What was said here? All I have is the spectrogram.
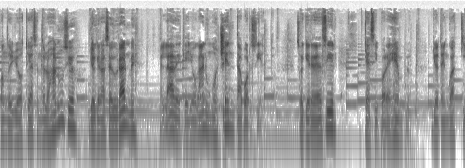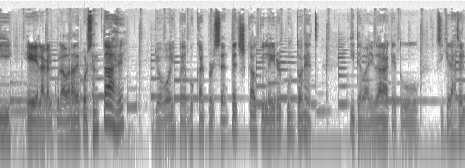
cuando yo estoy haciendo los anuncios, yo quiero asegurarme, ¿verdad?, de que yo gane un 80%. Eso quiere decir que si, por ejemplo, yo tengo aquí eh, la calculadora de porcentaje, yo voy, puedes buscar percentagecalculator.net y te va a ayudar a que tú, si quieres hacer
